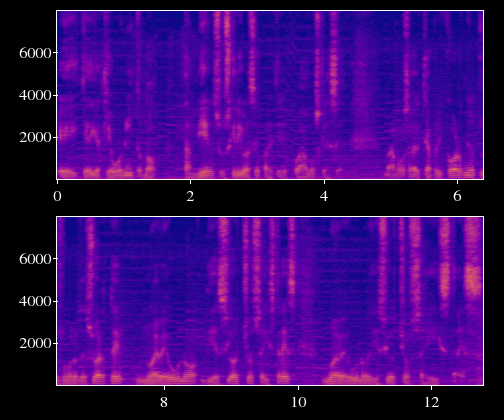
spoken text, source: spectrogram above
eh, que diga qué bonito, no, también suscríbase para que podamos crecer. Vamos a ver Capricornio, tus números de suerte 91 18 63 91 18 63.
